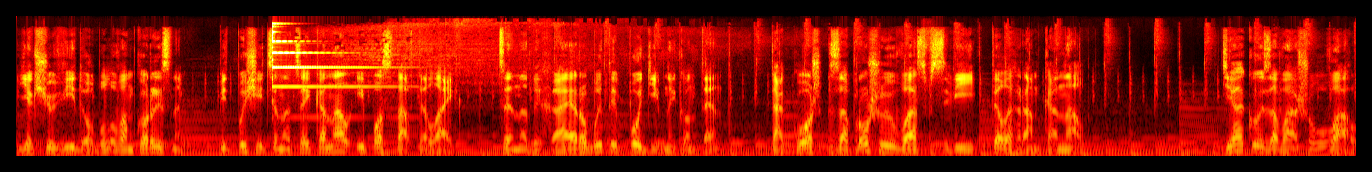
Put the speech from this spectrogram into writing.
Якщо відео було вам корисним, підпишіться на цей канал і поставте лайк. Це надихає робити подібний контент. Також запрошую вас в свій телеграм-канал. Дякую за вашу увагу.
